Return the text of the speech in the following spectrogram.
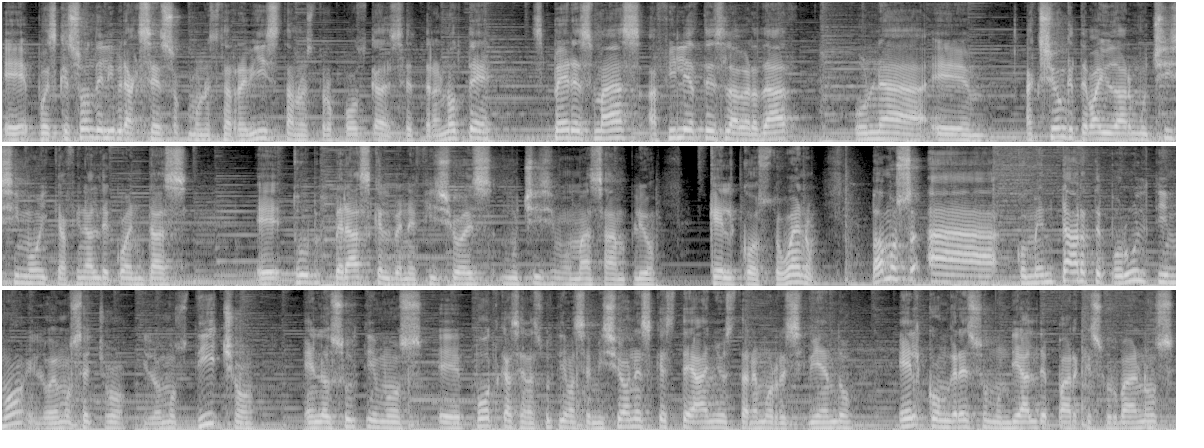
eh, pues que son de libre acceso, como nuestra revista, nuestro podcast, etcétera. No te esperes más, afíliate es la verdad una eh, acción que te va a ayudar muchísimo y que a final de cuentas eh, tú verás que el beneficio es muchísimo más amplio que el costo. Bueno, vamos a comentarte por último, y lo hemos hecho y lo hemos dicho en los últimos eh, podcasts, en las últimas emisiones, que este año estaremos recibiendo el Congreso Mundial de Parques Urbanos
